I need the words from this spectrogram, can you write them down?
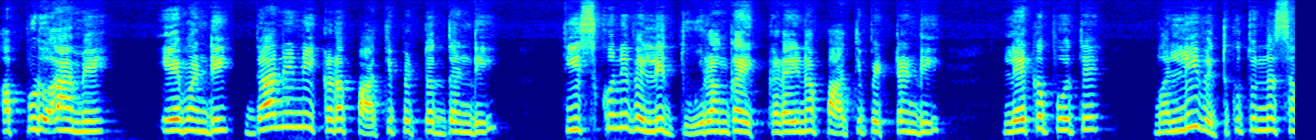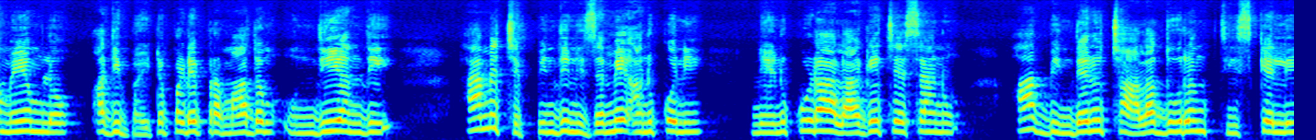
అప్పుడు ఆమె ఏమండి? దానిని ఇక్కడ పాతి పెట్టొద్దండి. తీసుకుని వెళ్ళి దూరంగా ఎక్కడైనా పాతి పెట్టండి. లేకపోతే మళ్ళీ వెతుకుతున్న సమయంలో అది బయటపడే ప్రమాదం ఉంది అంది. ఆమె చెప్పింది నిజమే అనుకొని నేను కూడా అలాగే చేశాను. ఆ బిందెను చాలా దూరం తీసుకెళ్ళి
